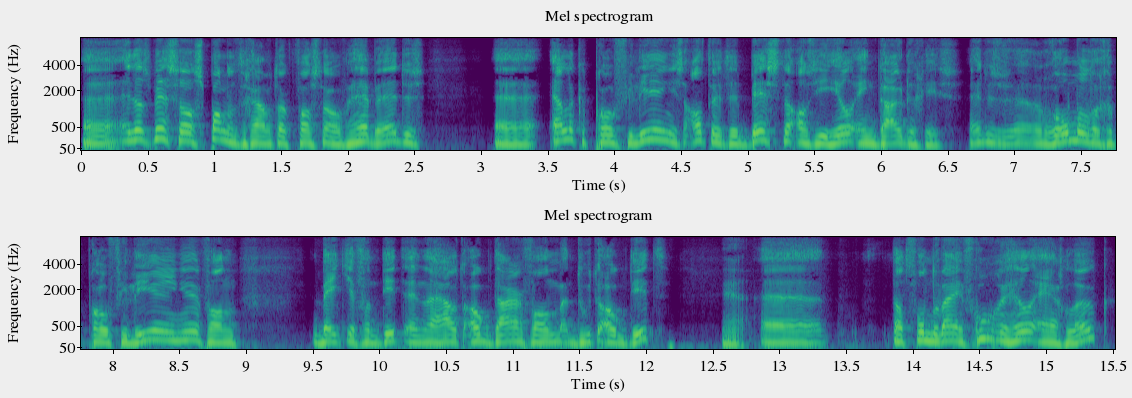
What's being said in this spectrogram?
Eh, en dat is best wel spannend, daar gaan we het ook vast over hebben. Hè? Dus eh, elke profilering is altijd het beste als die heel eenduidig is. Hè? Dus eh, rommelige profileringen van een beetje van dit en hij houdt ook daarvan, maar doet ook dit. Ja. Dat vonden wij vroeger heel erg leuk.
